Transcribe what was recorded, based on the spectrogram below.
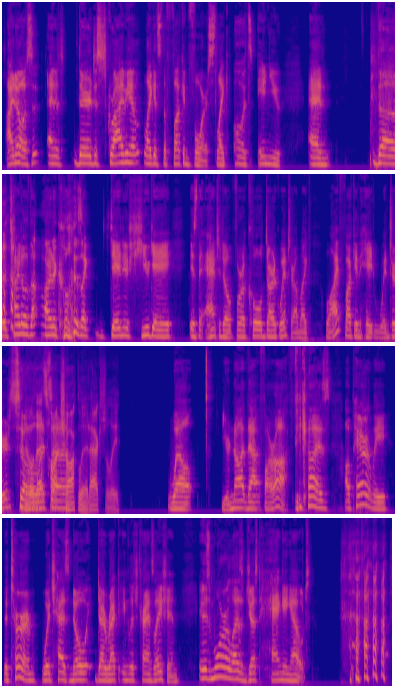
I know, so, and it's they're describing it like it's the fucking force, like oh, it's in you, and the title of the article is like Danish Hygge is the antidote for a cold, dark winter. I'm like, well, I fucking hate winter, so no, that's hot uh, chocolate, actually. well, you're not that far off because apparently the term, which has no direct English translation, is more or less just hanging out.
